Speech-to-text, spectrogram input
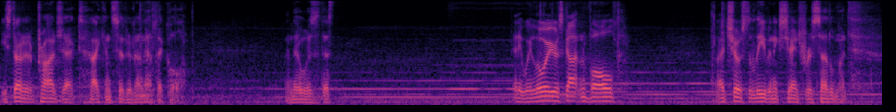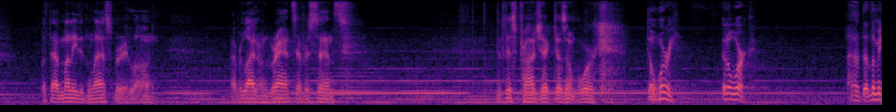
He started a project I considered unethical. And there was this... Anyway, lawyers got involved. I chose to leave in exchange for a settlement. But that money didn't last very long. I've relied on grants ever since. If this project doesn't work, Don't worry, it'll work. Uh, let me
